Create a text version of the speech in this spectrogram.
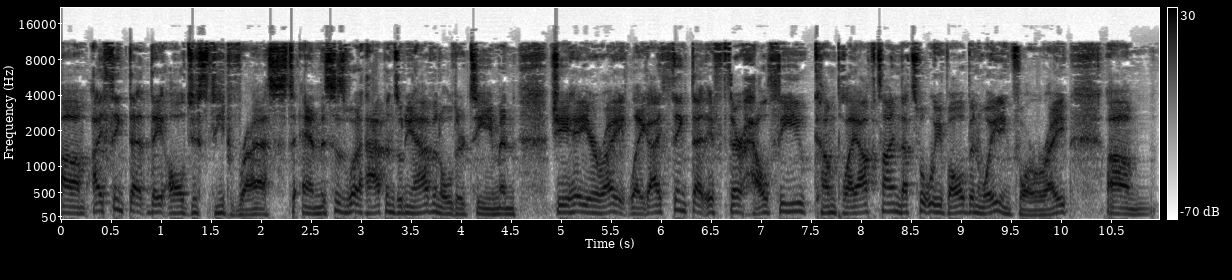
um, I think that they all just need rest, and this is what happens when you have an older team. And hey, you're right. Like, I think that if they're healthy come playoff time, that's what we've all been waiting for, right? Um,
